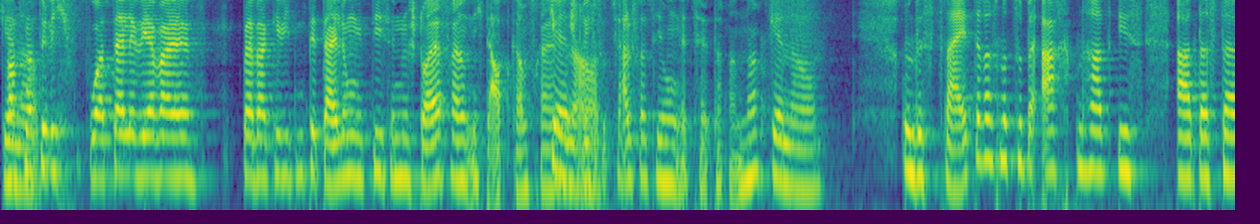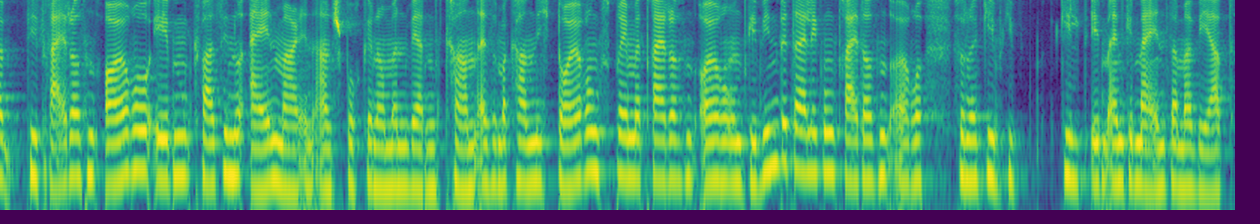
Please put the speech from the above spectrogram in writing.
Genau. Was natürlich Vorteile wäre, weil bei der Gewinnbeteiligung ist diese nur steuerfrei und nicht abgabenfrei, also genau. also sprich Sozialversicherung etc. Ne? Genau. Und das Zweite, was man zu beachten hat, ist, äh, dass da die 3000 Euro eben quasi nur einmal in Anspruch genommen werden kann. Also man kann nicht Teuerungsprämie 3000 Euro und Gewinnbeteiligung 3000 Euro, sondern gilt eben ein gemeinsamer Wert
